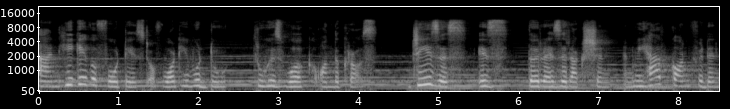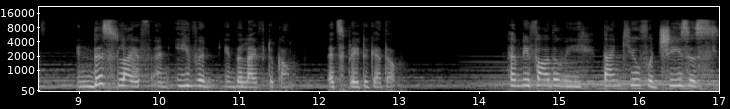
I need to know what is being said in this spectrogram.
and he gave a foretaste of what he would do through his work on the cross. Jesus is the resurrection and we have confidence in this life and even in the life to come. Let's pray together. Heavenly Father, we thank you for Jesus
